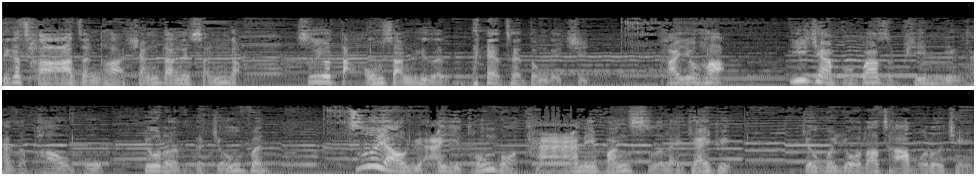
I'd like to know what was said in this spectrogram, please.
这个茶阵哈，相当的深奥，只有道上的人 才懂得起。还有哈，以前不管是平民还是袍哥，有了这个纠纷，只要愿意通过谈的方式来解决，就会约到茶铺头去，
